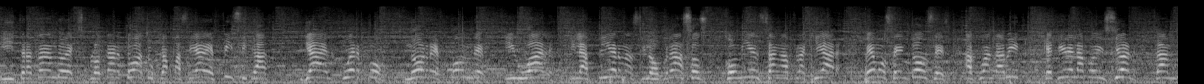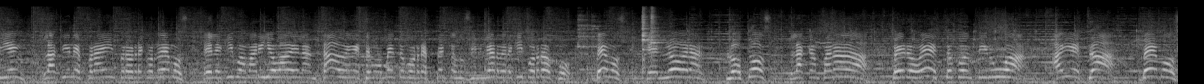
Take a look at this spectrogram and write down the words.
y tratando de explotar todas tus capacidades físicas, ya el cuerpo no responde igual y las piernas y los brazos comienzan a flaquear. Vemos entonces a Juan David que tiene la posición, también la tiene Efraín, pero recordemos, el equipo amarillo va adelantado en este momento con respecto a su similar del equipo rojo. Vemos que logran los dos la campanada, pero esto continúa. Ahí está. Vemos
